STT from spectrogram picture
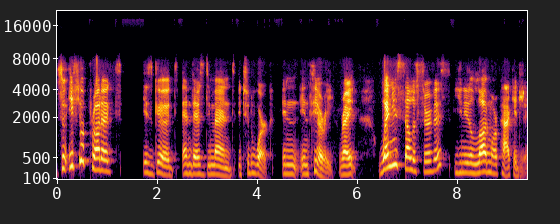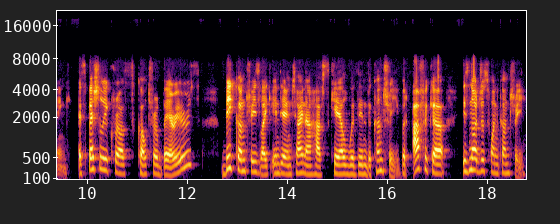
So if your product is good and there's demand, it should work in, in theory, right? When you sell a service, you need a lot more packaging, especially across cultural barriers. Big countries like India and China have scale within the country, but Africa is not just one country.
